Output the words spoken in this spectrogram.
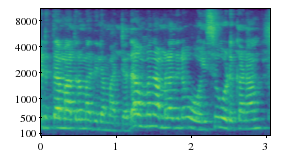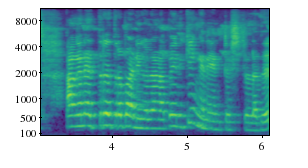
എടുത്താൽ മാത്രം മതിയല്ലോ. മറ്റേതാകുമ്പോൾ നമ്മൾ അതിന് വോയിസ് കൊടുക്കണം. അങ്ങനെ എത്ര എത്ര പണികളാണ്. അപ്പോൾ എനിക്ക് ഇങ്ങനെയാണ് ഇഷ്ടമുള്ളത്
